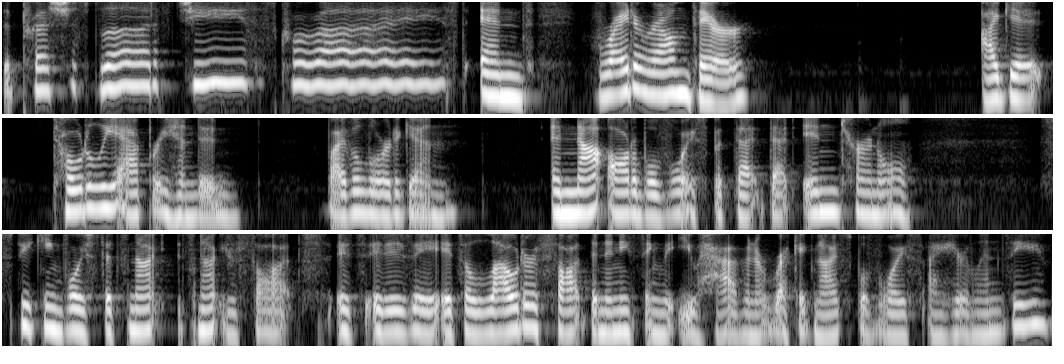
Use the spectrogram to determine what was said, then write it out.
the precious blood of Jesus Christ. And right around there, I get totally apprehended by the Lord again. And not audible voice, but that that internal speaking voice that's not it's not your thoughts. It's it is a it's a louder thought than anything that you have in a recognizable voice. I hear Lyndsie.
